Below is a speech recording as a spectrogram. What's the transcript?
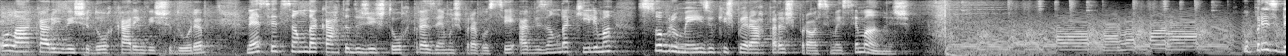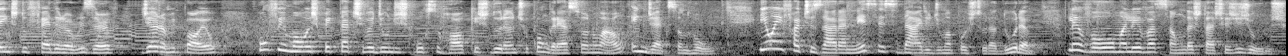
Olá, caro investidor, cara investidora. Nessa edição da Carta do Gestor, trazemos para você a visão da Kilima sobre o mês e o que esperar para as próximas semanas. O presidente do Federal Reserve, Jeremy Powell, confirmou a expectativa de um discurso hawkish durante o Congresso Anual em Jackson Hole. E ao enfatizar a necessidade de uma postura dura, levou a uma elevação das taxas de juros.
